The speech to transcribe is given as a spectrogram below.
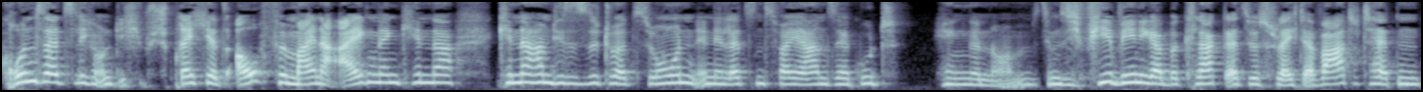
grundsätzlich, und ich spreche jetzt auch für meine eigenen Kinder, Kinder haben diese Situation in den letzten zwei Jahren sehr gut hingenommen. Sie haben sich viel weniger beklagt, als wir es vielleicht erwartet hätten.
